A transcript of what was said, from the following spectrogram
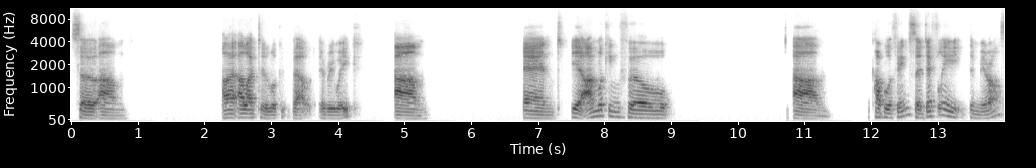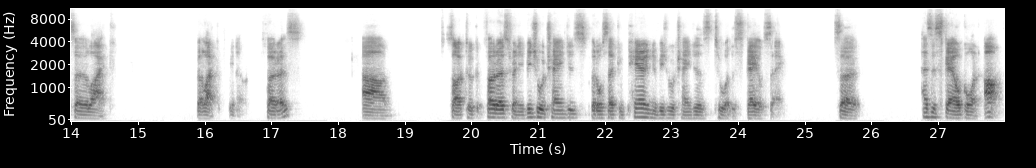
So um, I I like to look about every week. Um, and yeah, I'm looking for um a couple of things. So definitely the mirror. So like, but like you know, photos. Um, so I took photos for any visual changes, but also comparing the visual changes to what the scale's saying. So has the scale gone up,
